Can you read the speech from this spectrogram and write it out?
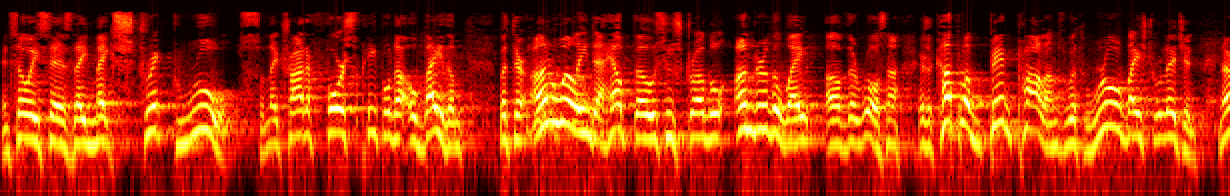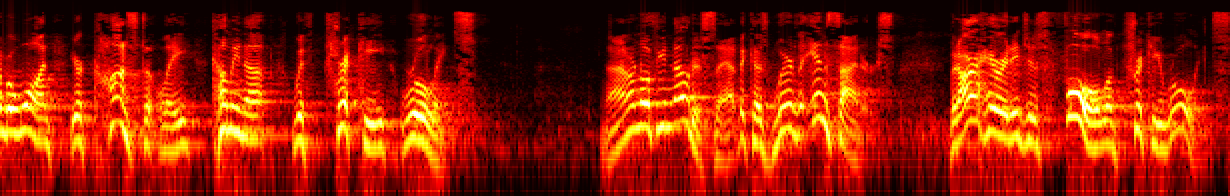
And so he says they make strict rules and they try to force people to obey them but they're unwilling to help those who struggle under the weight of the rules. Now, there's a couple of big problems with rule-based religion. Number one, you're constantly coming up with tricky rulings. Now, I don't know if you noticed that because we're the insiders, but our heritage is full of tricky rulings.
